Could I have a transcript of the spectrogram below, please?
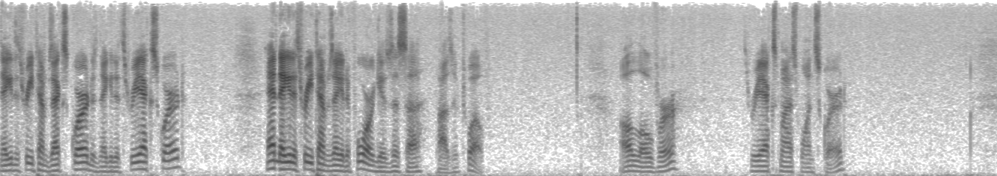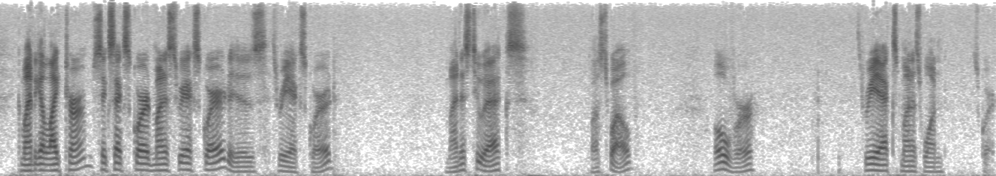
Negative 3 times x squared is negative 3x squared. And negative 3 times negative 4 gives us a positive 12. All over 3x minus 1 squared. Combine together like term. 6x squared minus 3x squared is 3x squared minus 2x plus 12 over 3x minus 1 squared.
